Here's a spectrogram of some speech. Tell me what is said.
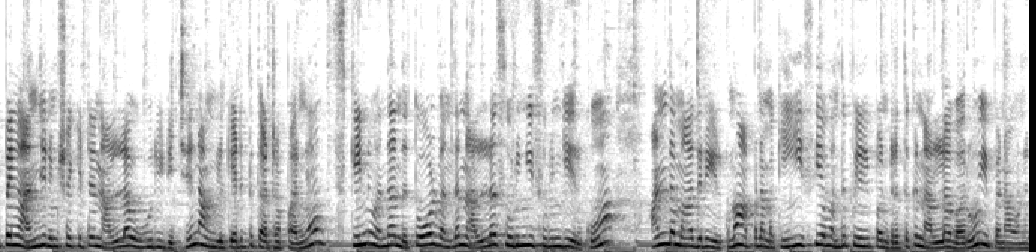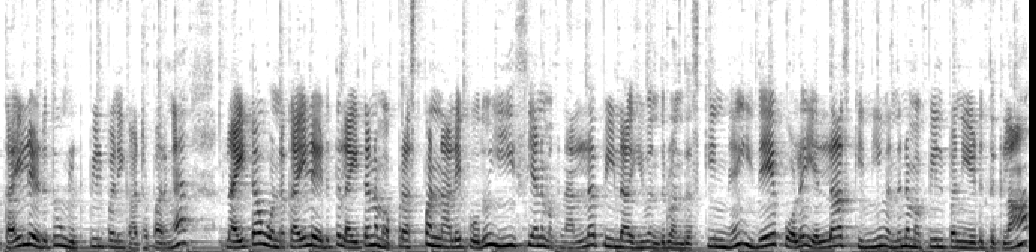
இப்போ எங்கள் அஞ்சு நிமிஷம் கிட்ட நல்லா ஊறிடுச்சு. நான் உங்களுக்கு எடுத்து காட்டுற பாருங்கள் ஸ்கின் வந்து அந்த தோல் வந்து நல்லா சுருங்கி சுருங்கி இருக்கும். அந்த மாதிரி இருக்கணும். அப்போ நமக்கு ஈஸியாக வந்து பீல் பண்ணுறதுக்கு நல்லா வரும். இப்போ நான் ஒன்று கையில் எடுத்து உங்களுக்கு பீல் பண்ணி காட்டுற பாருங்கள் லைட்டாக ஒன்று கையில் எடுத்து லைட்டாக நம்ம ப்ரெஸ் பண்ணாலே போதும். ஈஸியாக நமக்கு நல்லா பீல் ஆகி வந்துடும் அந்த ஸ்கின்னு இதே போல் எல்லா ஸ்கின்னையும் வந்து நம்ம பீல் பண்ணி எடுத்துக்கலாம்.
